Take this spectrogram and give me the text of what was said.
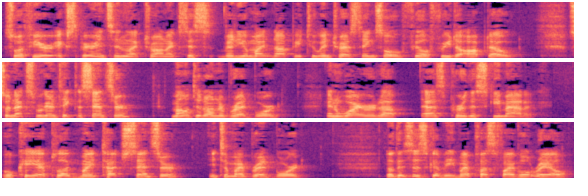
So if you're experienced in electronics, this video might not be too interesting, so feel free to opt out. So next we're going to take the sensor, mount it on a breadboard, and wire it up as per the schematic. Okay, I plugged my touch sensor into my breadboard now this is going to be my plus 5 volt rail.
